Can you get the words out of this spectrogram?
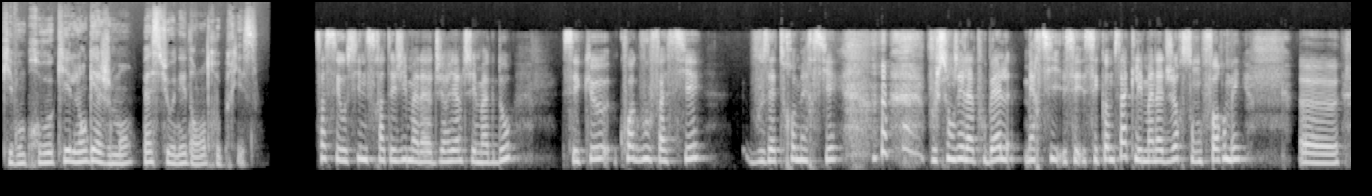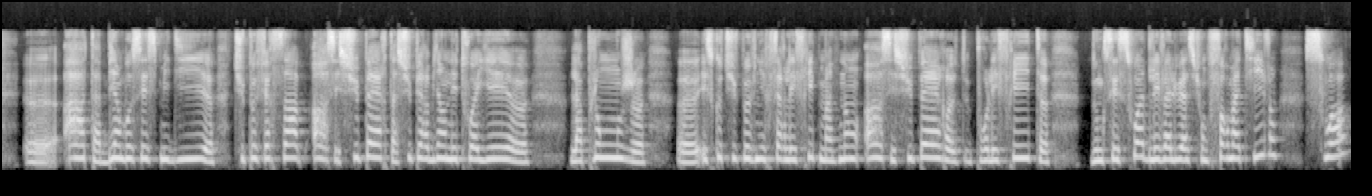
qui vont provoquer l'engagement passionné dans l'entreprise. Ça, c'est aussi une stratégie managériale chez McDo. C'est que quoi que vous fassiez, vous êtes remercié, vous changez la poubelle, merci. C'est comme ça que les managers sont formés. Euh, euh, ah, t'as bien bossé ce midi, tu peux faire ça. Ah, c'est super, t'as super bien nettoyé euh, la plonge. Est-ce que tu peux venir faire les frites maintenant? Ah, c'est super pour les frites. Donc c'est soit de l'évaluation formative, soit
